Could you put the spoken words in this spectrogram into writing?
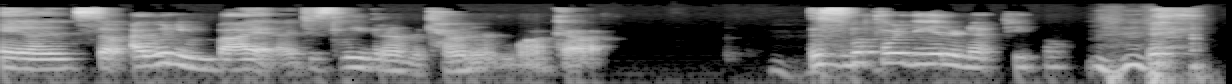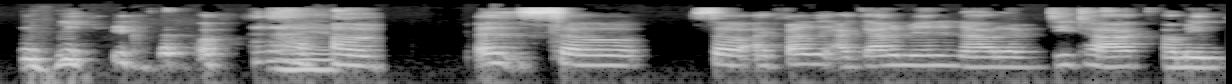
And so I wouldn't even buy it. I just leave it on the counter and walk out. This is before the internet, people. You know? Right. um, and so, so I finally I got him in and out of detox. I mean,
